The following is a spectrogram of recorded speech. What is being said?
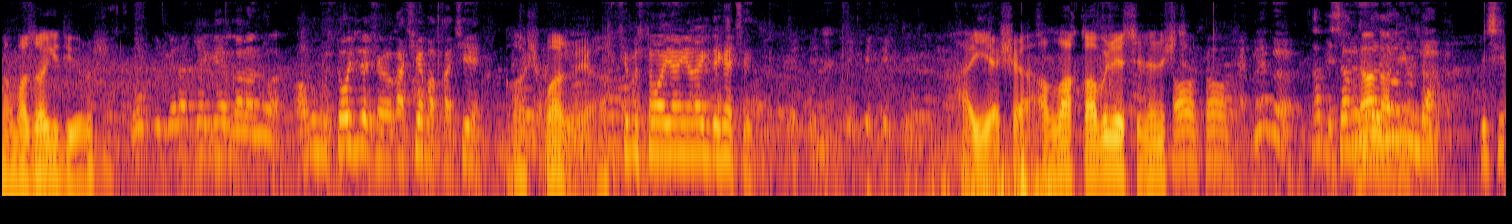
Namaza gidiyoruz. Dokuz gelen çekiyor kalan var. Abi Mustafa ile çekiyor. Kaçıya bak kaçıya. Kaçmaz ya. İki Mustafa yan yana gide geçecek. Hay yaşa. Allah kabul etsin enişte. Sağ ol sağ ol. Tabii sen Ne anlatayım yolunda. Bir şey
